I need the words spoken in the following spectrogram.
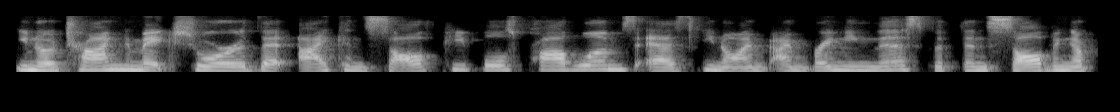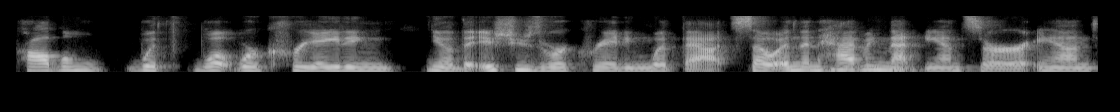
you know, trying to make sure that I can solve people's problems as, you know, I'm, I'm bringing this, but then solving a problem with what we're creating, you know, the issues we're creating with that. So, and then having that mm-hmm. answer and,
